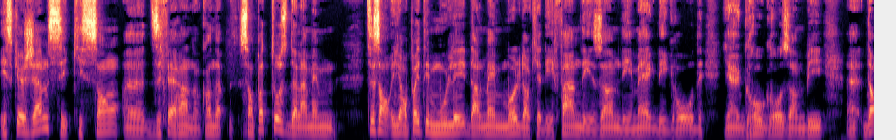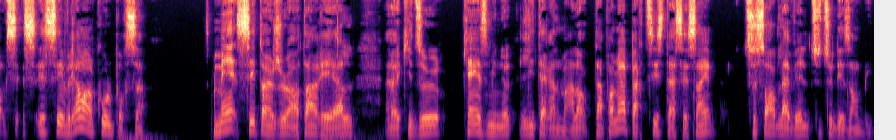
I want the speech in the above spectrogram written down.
Et ce que j'aime, c'est qu'ils sont euh, différents. Donc, on a, sont pas tous de la même. Ils ont pas été moulés dans le même moule. Donc, il y a des femmes, des hommes, des mecs, des gros. des- Il y a un gros gros zombie. Donc, c'est- vraiment cool pour ça. Mais c'est un jeu en temps réel qui dure 15 minutes littéralement. Alors, ta première partie, c'est assez simple. Tu sors de la ville, tu tues des zombies.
